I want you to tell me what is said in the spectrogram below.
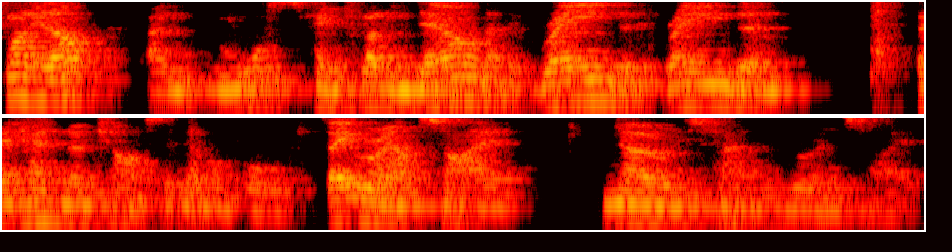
flooded up and the waters came flooding down and it rained and it rained and they had no chance to get on board. They were outside, Noah and his family were inside.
